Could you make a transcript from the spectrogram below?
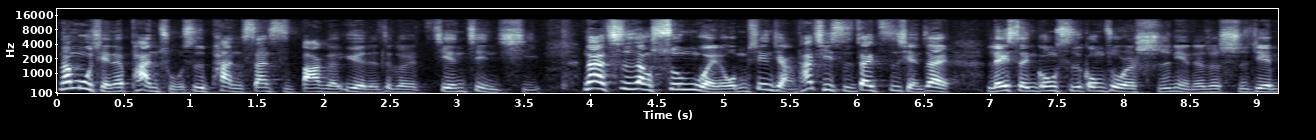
那目前的判处是判三十八个月的这个监禁期。那事实上，孙伟呢，我们先讲，他其实在之前在雷神公司工作了十年的这时间。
